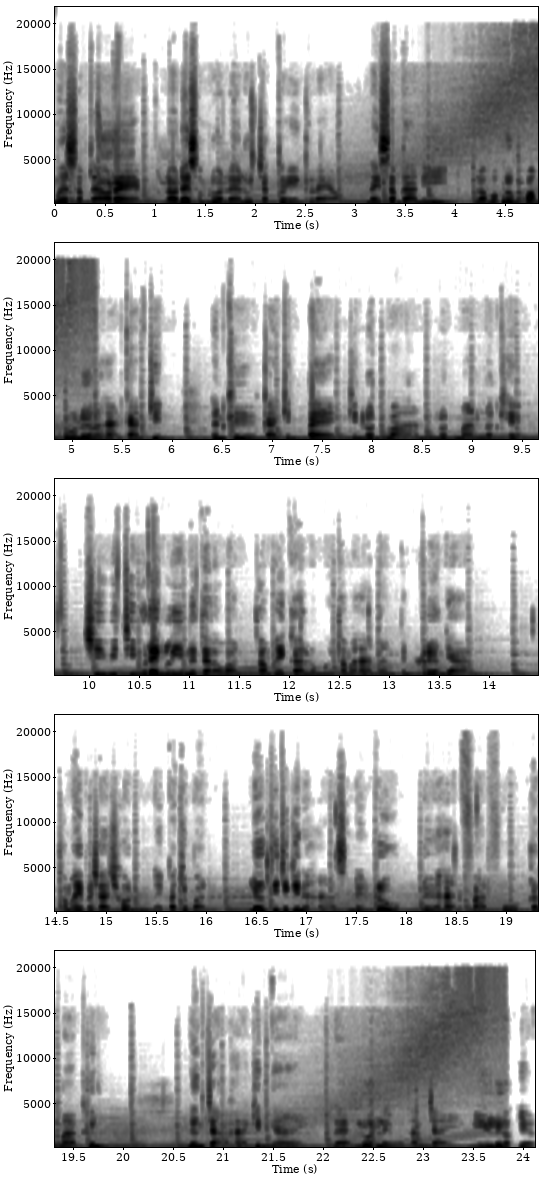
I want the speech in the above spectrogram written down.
เมื่อสัปดาห์แรกเราได้สำรวจและรู้จักตัวเองกันแล้ว ในสัปดาห์นี้เรามาเพิ่มความรู้เรื่องอาหารการกิน นั่นคือการกินแป้ง กินรสหวานรสมันรสเค็ม ชีวิตที่เร่งรีบในแต่ละวันทำให้การลงมือทำอาหารนั้นเป็นเรื่องยากทำให้ประชาชนในปัจจุบันเลือกที่จะกินอาหารสำเร็จรูป หรืออาหารฟาสต์ฟู้ดกันมากขึ้น เนื่องจากหากินง่าย และรวดเร็วทันใจมีเลือกเยอะ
